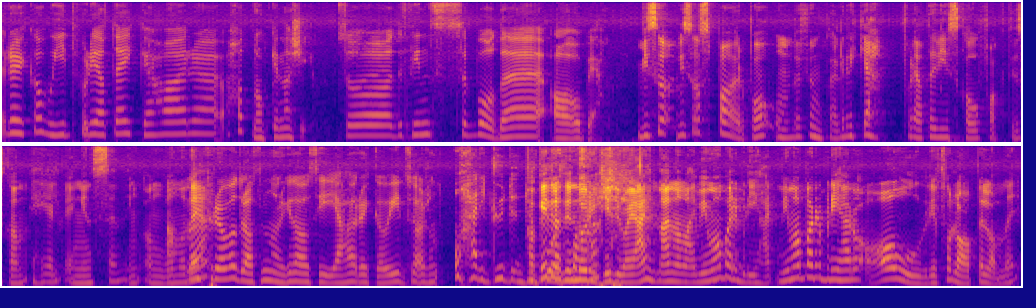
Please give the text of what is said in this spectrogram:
røyka weed fordi at jeg ikke har uh, hatt nok energi. Så det fins både A og B. Vi skal, vi skal spare på om det funka eller ikke. Fordi at vi skal faktisk ha en helt egen sending angående Men det. prøv å dra til Norge da og si 'jeg har røyka weed'. Så er det sånn 'Å, herregud, du Kan ikke dra til Norge, du og jeg. Nei, nei, nei, vi må bare bli her. Vi må bare bli her og aldri forlate landet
